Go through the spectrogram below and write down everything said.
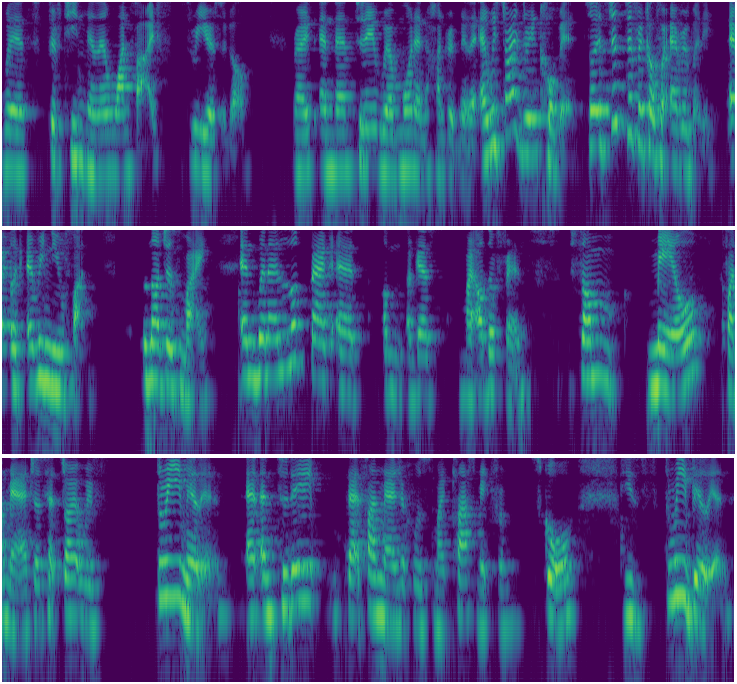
with 15 million, one five, three years ago right? And then today we are more than 100 million. And we started during COVID. So it's just difficult for everybody, like every new fund, not just mine. And when I look back at, um, I guess, my other friends, some male fund managers had started with 3 million. And, and today, that fund manager, who's my classmate from school, he's 3 billion.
